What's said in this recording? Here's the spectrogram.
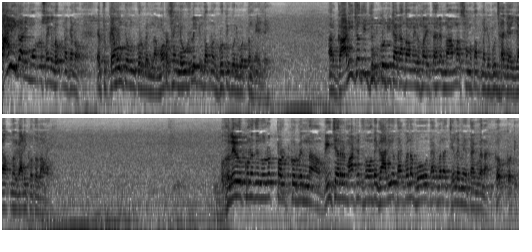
দামি গাড়ি মোটর সাইকেল হোক না কেন, একটু কেমন কেমন করবেন না মোটর সাইকেলে উঠলেই কিন্তু আপনার গতি পরিবর্তন হয়ে যায়। আর গাড়ি যদি দু কোটি টাকা দামের হয়, তাহলে না আমার সমত আপনাকে বোঝা যায় যে আপনার গাড়ি কত দামের হলেও কোনোদিন উলট পালট করবেন না, বিচারের মাঠের সমাধে গাড়িও থাকবে না বউ থাকবে না ছেলে মেয়ে থাকবে না, খুব কঠিন।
